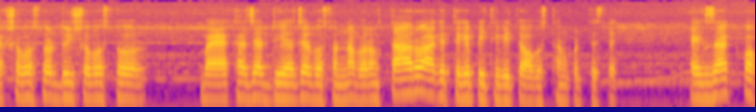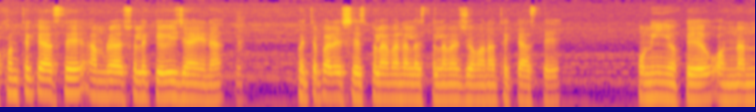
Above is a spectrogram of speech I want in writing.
একশো বছর, দুইশো বছর বা এক হাজার, দুই হাজার বছর না, বরং তারও আগে থেকে পৃথিবীতে অবস্থান করতেছে। এক্সাক্ট কখন থেকে আছে আমরা আসলে কেউই জানি না। হতে পারে শেখ সুলাইমান আল্লাহ সাল্লামের জমানা থেকে আছে উনি ওকে অন্যান্য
